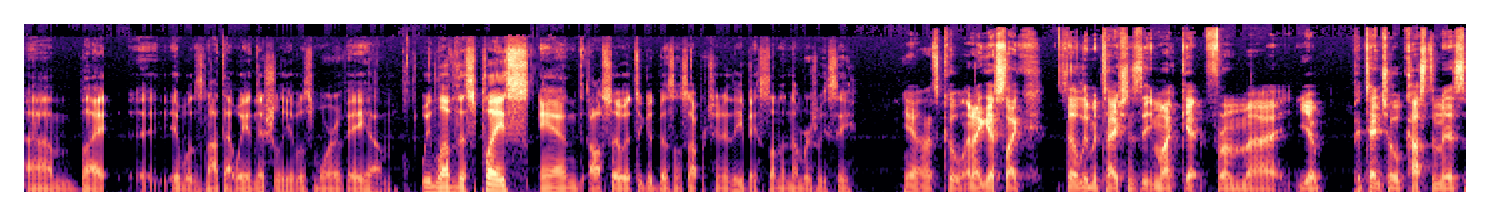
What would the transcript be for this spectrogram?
um, but uh, it was not that way initially. It was more of a um, we love this place, and also it's a good business opportunity based on the numbers we see. yeah, that's cool. And I guess like the limitations that you might get from uh, your potential customers,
